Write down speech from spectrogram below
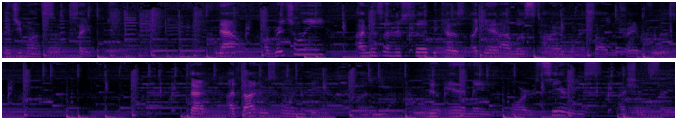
Digimon Seekers. Now, originally, I misunderstood because, again, I was tired when I saw the trailer for this. That I thought it was going to be a new anime or series, I should say,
